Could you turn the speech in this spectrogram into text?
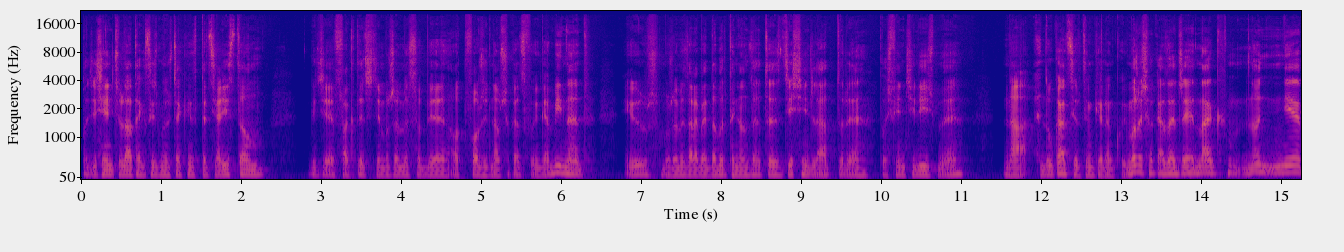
po 10 latach jesteśmy już takim specjalistą, gdzie faktycznie możemy sobie otworzyć na przykład swój gabinet i już możemy zarabiać dobre pieniądze, ale to jest 10 lat, które poświęciliśmy na edukację w tym kierunku. I może się okazać, że jednak no, nie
